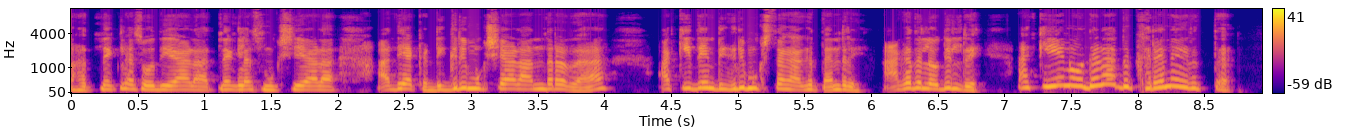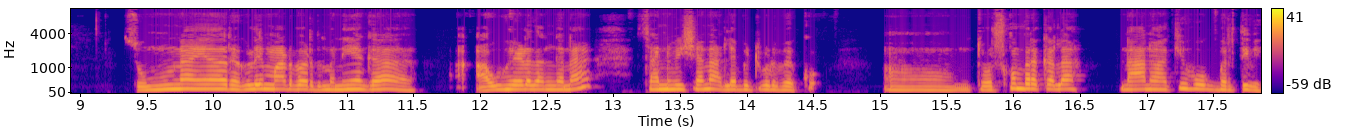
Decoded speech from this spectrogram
ಹತ್ತನೇ ಕ್ಲಾಸ್ ಓದಿಯಾಳ ಹತ್ತನೇ ಕ್ಲಾಸ್ ಮುಗಿಸಿಯಾಳ ಅದ್ಯಾಕ ಡಿಗ್ರಿ ಮುಗಿಸ್ಯಾಳ ಅಂದ್ರದ ಆಕೆ ಇದೇನು ಡಿಗ್ರಿ ಮುಗಿಸ್ದಂಗೆ ಆಗತ್ತನ್ರಿ? ಆಗದಲ್ಲ ಓದಿಲ್ರಿ ಆಕೆ ಏನು ಓದಾಳ ಅದು ಖರೇನೇ ಇರುತ್ತೆ. ಸುಮ್ಮನೆ ರಗಳಿ ಮಾಡಬಾರ್ದು ಮನೆಯಾಗ. ಅವು ಹೇಳ್ದಂಗನ ಸಣ್ಣ ವಿಷಯನ ಅಲ್ಲೇ ಬಿಟ್ಬಿಡ್ಬೇಕು. ತೋರ್ಸ್ಕೊಂಬರಕಲ್ಲ ನಾನು ಆಕಿ ಹೋಗಿ ಬರ್ತೀವಿ.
